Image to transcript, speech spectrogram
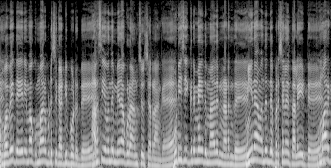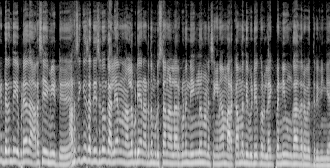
ரொம்பவே தைரியமா குமார் பிடிச்சு கட்டி போட்டுட்டு அரசியை வந்து மீனா கூட அனுப்பிச்சு வச்சிடறாங்க. கூடிய சீக்கிரமே இது மாதிரி நடந்து மீனா வந்து இந்த பிரச்சனையை தலையிட்டு குமார் கிட்ட இருந்து எப்படியாவது அரசியை மீட்டு அரசிக்கும் சதீஷுக்கும் கல்யாணம் நல்லபடியா நடந்து முடிச்சா நல்லா இருக்கும்னு நீங்களும் நினைச்சீங்கன்னா மறக்காம இந்த வீடியோக்கு ஒரு லைக் பண்ணி உங்க ஆதரவை தருவீங்க.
